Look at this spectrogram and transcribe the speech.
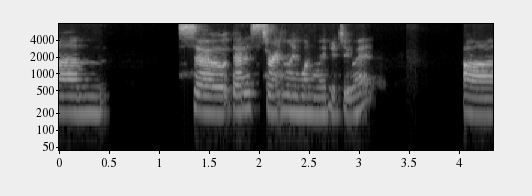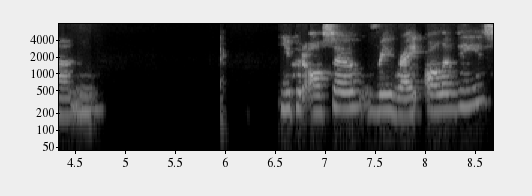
Um, so that is certainly one way to do it. Um, you could also rewrite all of these.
